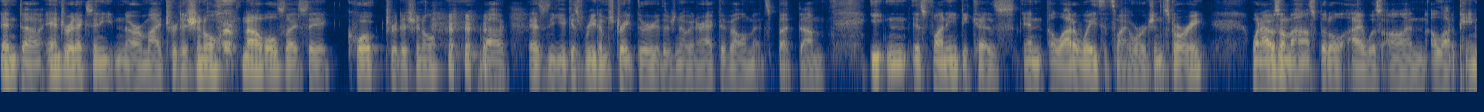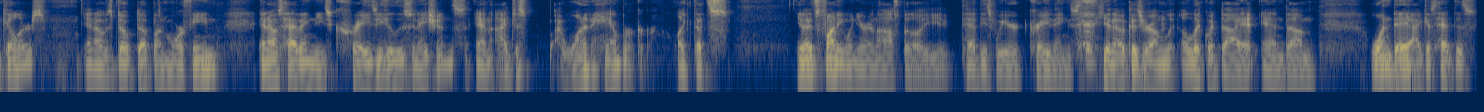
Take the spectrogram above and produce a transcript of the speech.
And uh, Android X and Eden are my traditional novels. I say, quote, traditional, uh, as you just read them straight through. There's no interactive elements. But um, Eden is funny because, in a lot of ways, it's my origin story. When I was on the hospital, I was on a lot of painkillers and I was doped up on morphine and I was having these crazy hallucinations. And I just, I wanted a hamburger. Like, that's you know, it's funny when you're in the hospital, you have these weird cravings, you know, because you're on a liquid diet. And um, one day, I just had this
